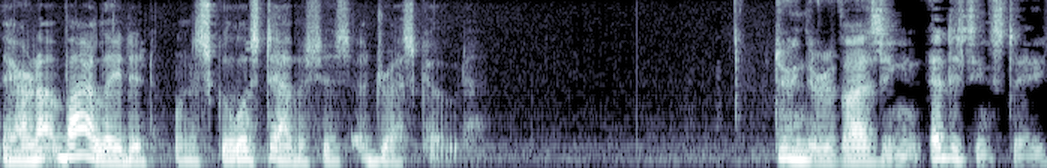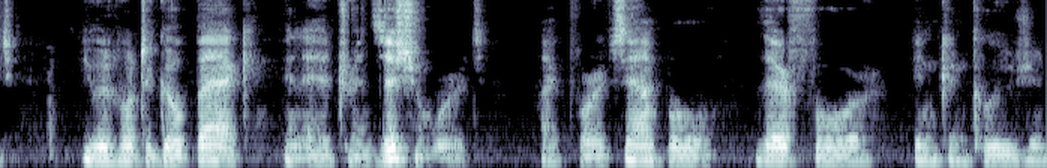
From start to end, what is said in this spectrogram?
they are not violated when a school establishes a dress code. During the revising and editing stage, you would want to go back and add transition words like for example, therefore, in conclusion,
